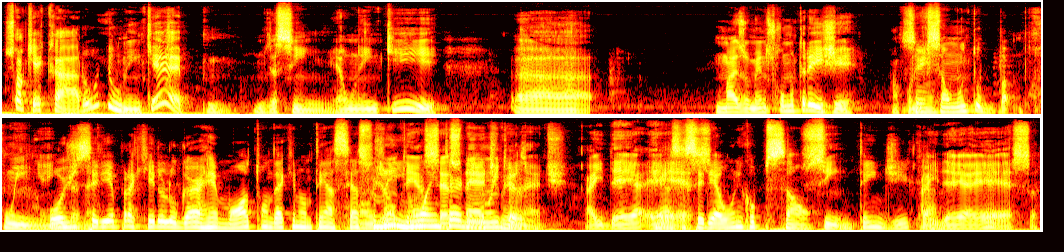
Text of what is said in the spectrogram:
Só que é caro e o link é, vamos dizer assim, é um link ah, mais ou menos como 3G. Uma Sim. conexão muito ba- ruim. ainda, Hoje né? seria para aquele lugar remoto onde é que não tem acesso Onde nenhum não tem à acesso internet nenhum à internet. A ideia é essa, essa. seria a única opção. Sim. Entendi, A cara. ideia é essa.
